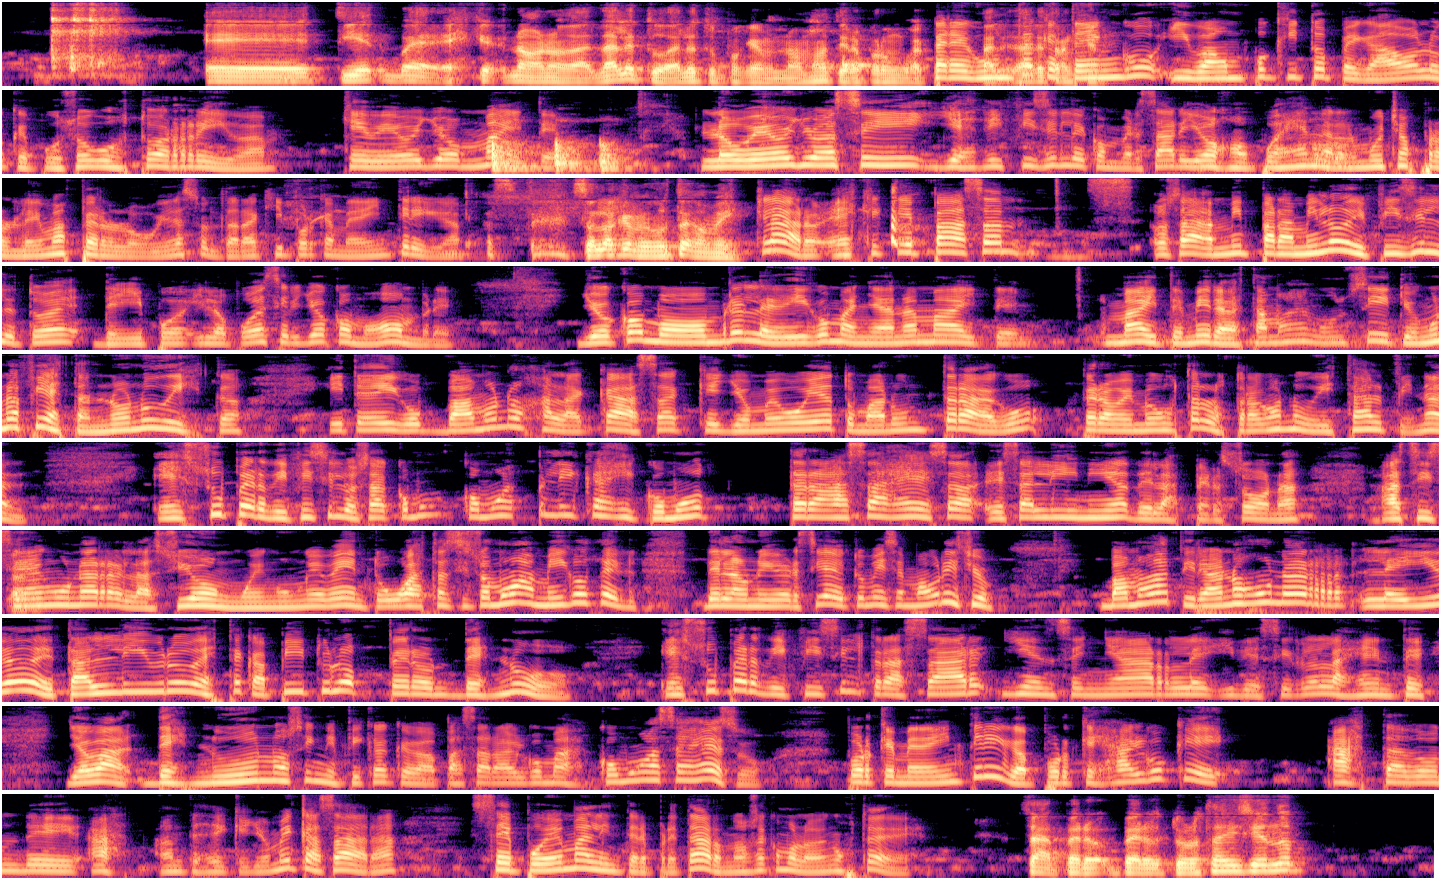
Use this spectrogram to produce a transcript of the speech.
Eh, es que, no, no, dale tú, dale tú, porque nos vamos a tirar por un hueco. Pregunta que tengo y va un poquito pegado a lo que puso Gusto arriba, que veo yo, Maite. Lo veo yo así y es difícil de conversar y ojo, puede generar muchos problemas, pero lo voy a soltar aquí porque me da intriga. Son los que me gustan a mí. Claro, es que ¿qué pasa? O sea, a mí, para mí lo difícil de todo, de, y lo puedo decir yo como hombre, yo como hombre le digo mañana a Maite, Maite, mira, estamos en un sitio, en una fiesta no nudista, y te digo, vámonos a la casa que yo me voy a tomar un trago, pero a mí me gustan los tragos nudistas al final. Es súper difícil, o sea, ¿cómo, ¿cómo explicas y cómo trazas esa, esa línea de las personas, así sea en una relación o en un evento, o hasta si somos amigos de la universidad y tú me dices, Mauricio, vamos a tirarnos una leída de tal libro de este capítulo, pero desnudo es súper difícil trazar y enseñarle y decirle a la gente, ya va, desnudo no significa que va a pasar algo más. ¿Cómo haces eso? Porque me da intriga, porque es algo que hasta donde, antes de que yo me casara, se puede malinterpretar. No sé cómo lo ven ustedes. O sea, pero, pero tú lo estás diciendo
